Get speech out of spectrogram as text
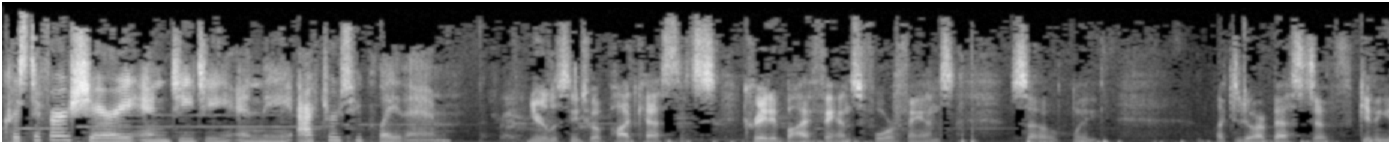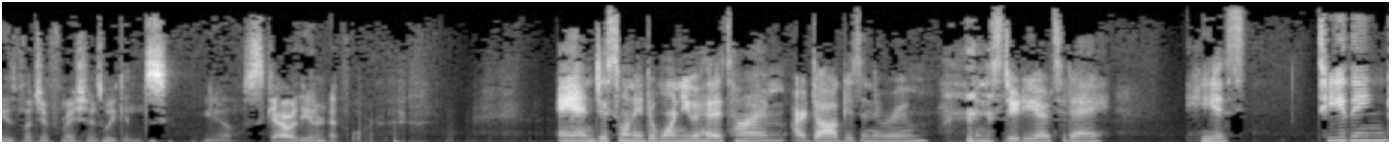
Christopher, Sherry, and Gigi and the actors who play them. You're listening to a podcast that's created by fans for fans. So we like to do our best of giving you as much information as we can, you know, scour the internet for. And just wanted to warn you ahead of time our dog is in the room, in the studio today. He is teething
